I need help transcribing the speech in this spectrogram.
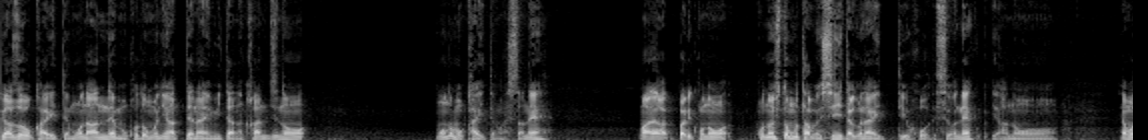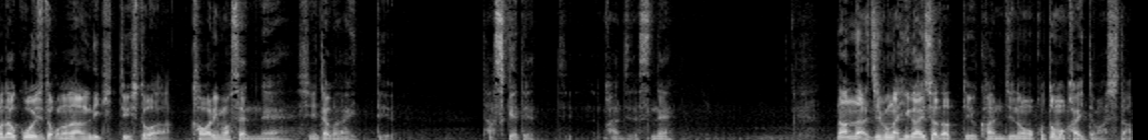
画像を描いても何年も子供に会ってないみたいな感じのものも書いてましたね。まあやっぱりこの、この人も多分死にたくないっていう方ですよね。あの、山田浩二とこの南力っていう人は変わりませんね。死にたくないっていう。助けてっていう感じですね。なんなら自分が被害者だっていう感じのことも書いてました。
